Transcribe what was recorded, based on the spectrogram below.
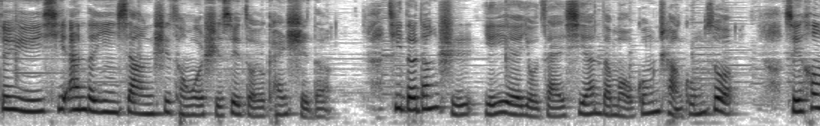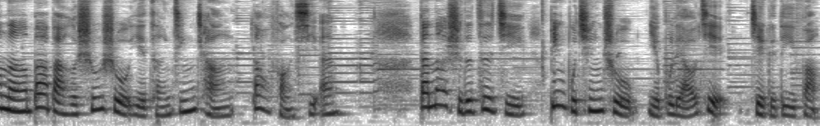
对于西安的印象是从我十岁左右开始的。记得当时爷爷有在西安的某工厂工作，随后呢，爸爸和叔叔也曾经常到访西安。但那时的自己并不清楚，也不了解这个地方。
